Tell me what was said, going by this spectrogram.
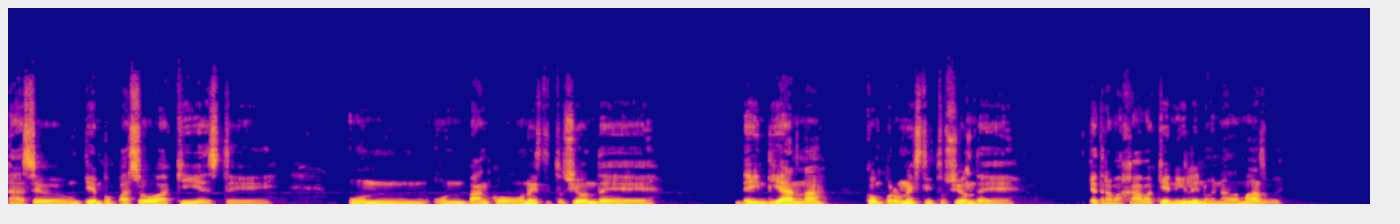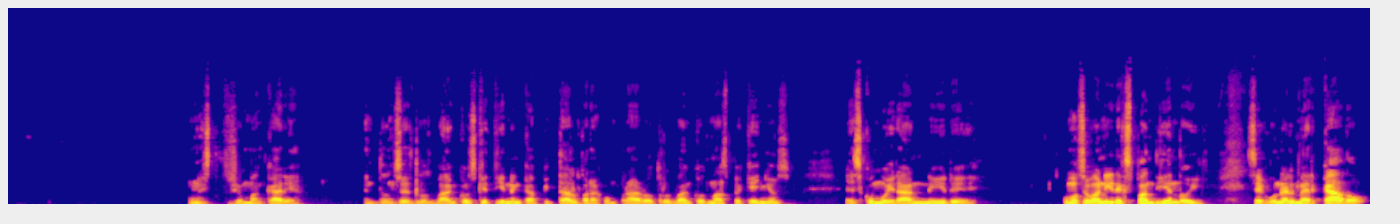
Hace un tiempo pasó aquí este un, un banco, una institución de, de Indiana compró una institución de que trabajaba aquí en Illinois, nada más, güey. Una institución bancaria. Entonces, los bancos que tienen capital para comprar otros bancos más pequeños es como irán ir, eh, como se van a ir expandiendo y según el mercado,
